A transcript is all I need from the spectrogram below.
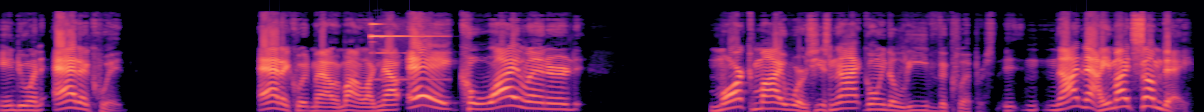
into an adequate, adequate Maller monologue. Now, A, Kawhi Leonard mark my words, he's not going to leave the Clippers. Not now. He might someday.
